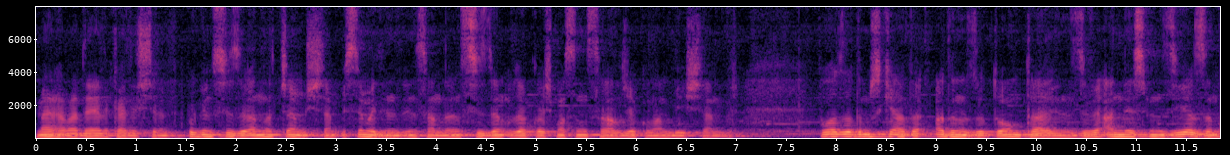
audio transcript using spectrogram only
Merhaba değerli kardeşlerim. Bugün sizlere anlatacağım işlem istemediğiniz insanların sizden uzaklaşmasını sağlayacak olan bir işlemdir. Bu hazırladığımız kağıda adınızı, doğum tarihinizi ve anne isminizi yazın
